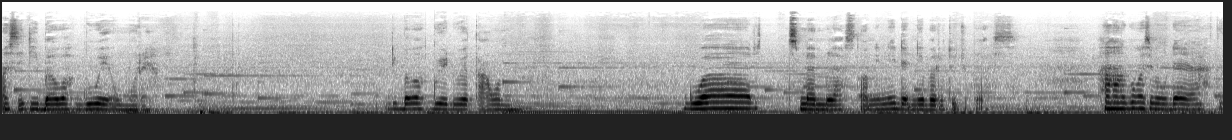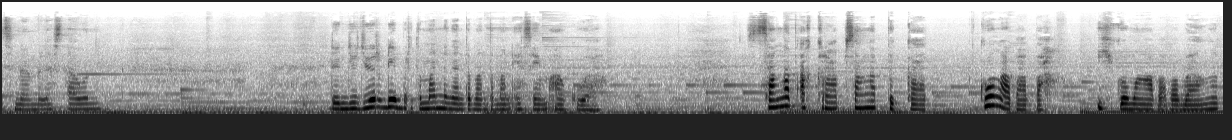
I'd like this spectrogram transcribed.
masih di bawah gue umurnya. Di bawah gue 2 tahun. Gue 19 tahun ini dan dia baru 17 haha gue masih muda ya di 19 tahun. Dan jujur dia berteman dengan teman-teman SMA gue sangat akrab sangat dekat. Gue nggak apa-apa. Ih gue mah nggak apa-apa banget.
